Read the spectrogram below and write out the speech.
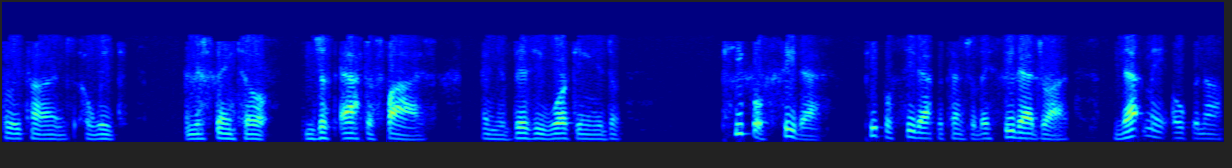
three times a week and you're staying till just after five and you're busy working, you're doing people see that. People see that potential. They see that drive. That may open up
